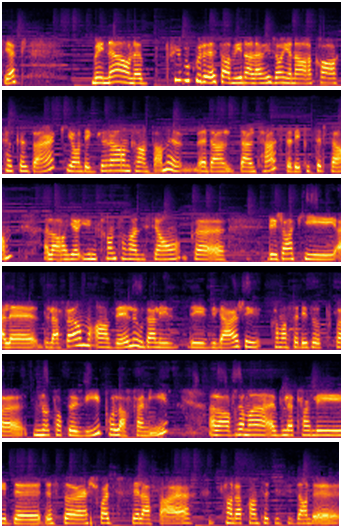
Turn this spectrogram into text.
siècle, maintenant, on a plus beaucoup de fermiers dans la région. Il y en a encore quelques-uns qui ont des grandes, grandes fermes. Mais dans, dans le temps, c'était des petites fermes. Alors, il y a eu une grande transition que des gens qui allaient de la ferme en ville ou dans les des villages et commençaient des autres, euh, une autre sorte de vie pour leur famille. Alors vraiment, elle voulait parler de, de ça, un choix difficile à faire quand on doit prendre cette décision de,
